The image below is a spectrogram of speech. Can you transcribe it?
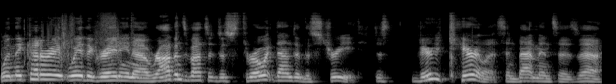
When they cut away the grating, uh, Robin's about to just throw it down to the street, just very careless. And Batman says, uh,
